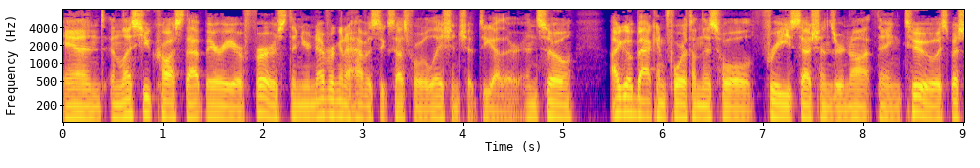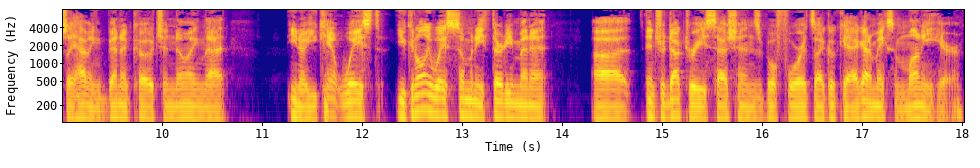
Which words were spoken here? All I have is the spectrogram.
And unless you cross that barrier first, then you're never going to have a successful relationship together. And so I go back and forth on this whole free sessions or not thing too, especially having been a coach and knowing that you know, you can't waste, you can only waste so many 30 minute uh, introductory sessions before it's like, okay, I got to make some money here.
